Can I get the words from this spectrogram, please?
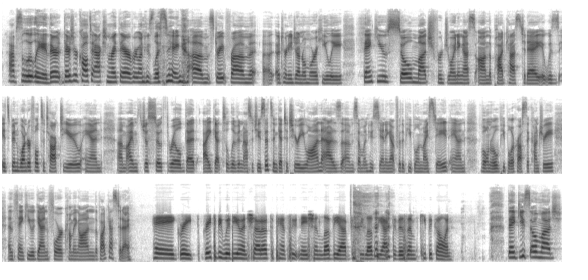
Absolutely. There, there's your call to action right there, everyone who's listening, um, straight from uh, Attorney General Maura Healey. Thank you so much for joining us on the podcast today. It was, it's been wonderful to talk to you, and um, I'm just so thrilled that I get to live in Massachusetts and get to cheer you on as um, someone who's standing up for the people in my state and vulnerable people across the country. And thank you again for coming on the podcast today. Hey, great. Great to be with you and shout out to Pantsuit Nation. Love the advocacy, love the activism. Keep it going. Thank you so much.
